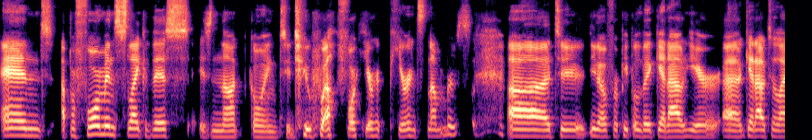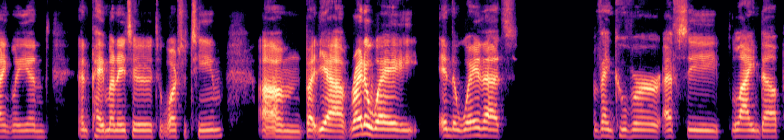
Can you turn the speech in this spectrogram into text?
And a performance like this is not going to do well for your appearance numbers. Uh, to you know, for people that get out here, uh, get out to Langley and and pay money to to watch the team. Um, but yeah, right away in the way that Vancouver FC lined up,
